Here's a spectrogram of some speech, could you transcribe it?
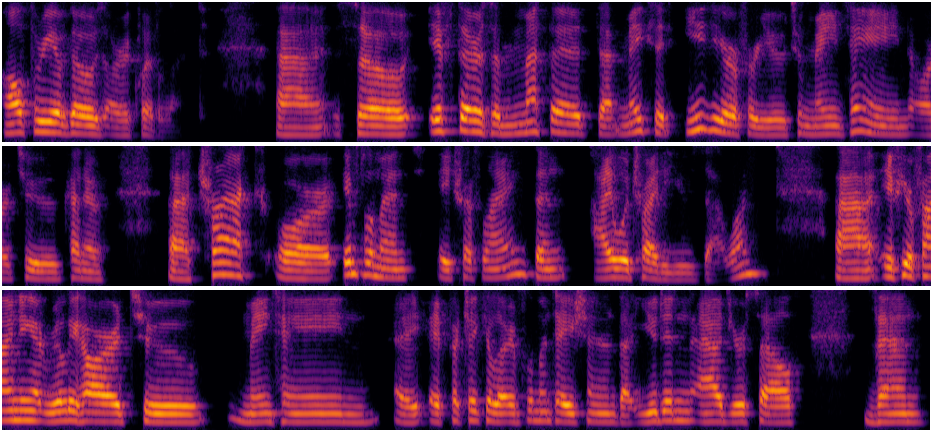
all three of those are equivalent. Uh, so if there's a method that makes it easier for you to maintain or to kind of uh, track or implement hreflang, then I would try to use that one. Uh, if you're finding it really hard to maintain a, a particular implementation that you didn't add yourself, then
